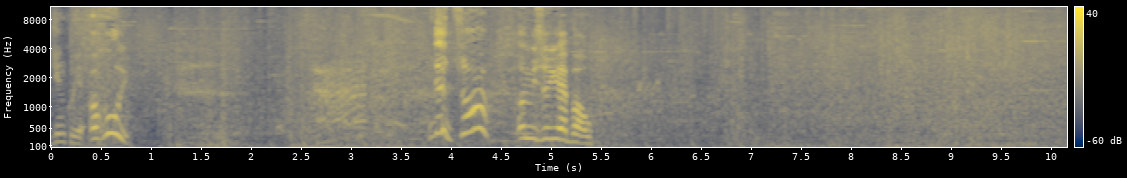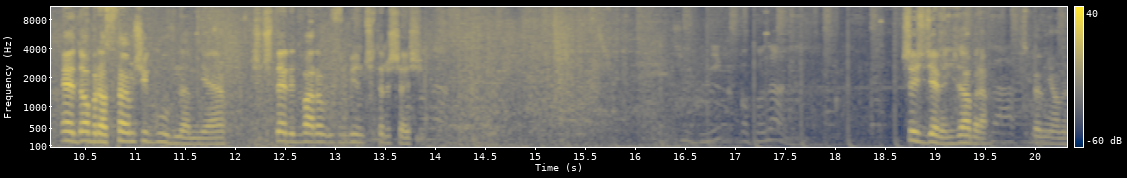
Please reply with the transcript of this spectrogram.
Dziękuję. O chuj! No co? On mi zajebał. E, dobra, stałem się głównym, nie? 4-2 ro- zrobiłem 4-6. Przeciwnik pokonany. 6-9, dobra. Spełniony.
